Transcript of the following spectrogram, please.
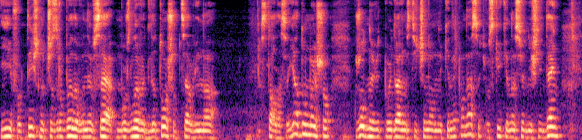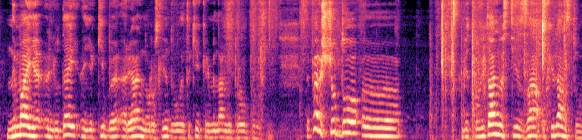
і фактично, чи зробили вони все можливе для того, щоб ця війна сталася. Я думаю, що жодної відповідальності чиновники не понесуть, оскільки на сьогоднішній день немає людей, які би реально розслідували такі кримінальні правопорушення. Тепер щодо е, відповідальності за ухилянство.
